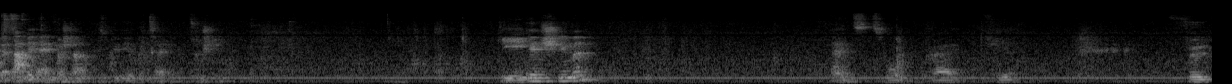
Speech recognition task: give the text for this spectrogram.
Wer damit einverstanden ist, bitte um Zeichen zustimmen. Gegenstimmen? Eins, zwei, drei, vier, fünf,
